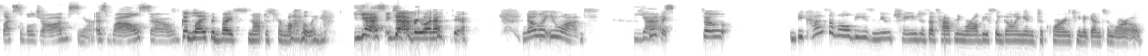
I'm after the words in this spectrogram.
flexible jobs yeah. as well. So good life advice, not just for modeling. Yes, exactly. everyone out there. Know what you want. Yes. Perfect. So because of all these new changes that's happening, we're obviously going into quarantine again tomorrow.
